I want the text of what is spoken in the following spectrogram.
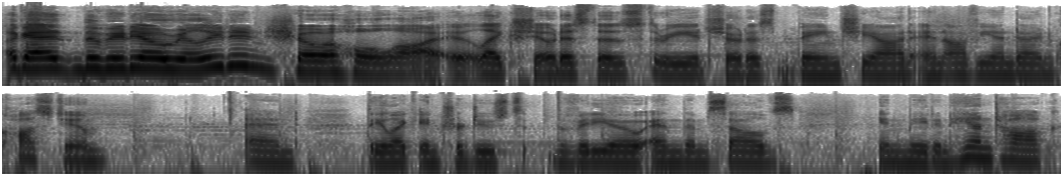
Again, the video really didn't show a whole lot. It like showed us those three. It showed us Bain, Chiad, and Aviendha in costume, and they like introduced the video and themselves in Maiden Hand Talk,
